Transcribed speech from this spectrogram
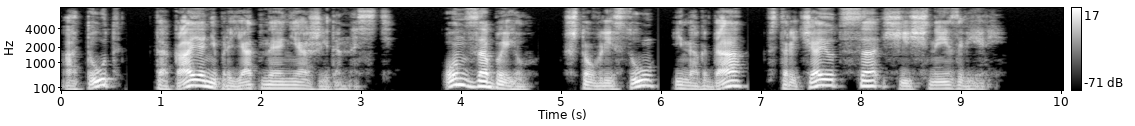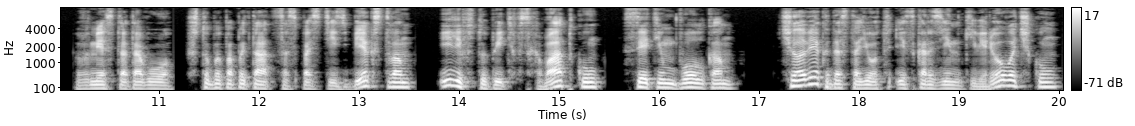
а тут такая неприятная неожиданность. Он забыл, что в лесу иногда встречаются хищные звери. Вместо того, чтобы попытаться спастись бегством или вступить в схватку с этим волком, человек достает из корзинки веревочку,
